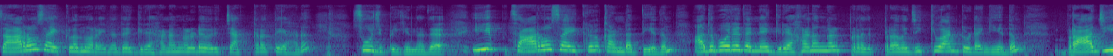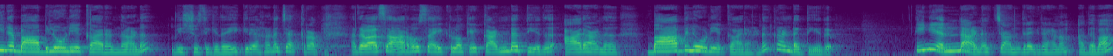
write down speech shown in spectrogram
സാറോ സൈക്കിൾ എന്ന് പറയുന്നത് ഗ്രഹണങ്ങളുടെ ഒരു ചക്രത്തെയാണ് സൂചിപ്പിക്കുന്നത്. ഈ സാറോ സൈക്കിൾ കണ്ടെത്തിയതും അതുപോലെ തന്നെ ഗ്രഹണങ്ങൾ പ്ര പ്രവചിക്കുവാൻ തുടങ്ങിയതും പ്രാചീന ബാബിലോണിയക്കാരെന്നാണ് വിശ്വസിക്കുന്നത്. ഈ ഗ്രഹണ ചക്രം അഥവാ സാറോ സൈക്കിളൊക്കെ കണ്ടെത്തിയത് ആരാണ്? ബാബിലോണിയക്കാരാണ് കണ്ടെത്തിയത്. ഇനി എന്താണ് ചന്ദ്രഗ്രഹണം അഥവാ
